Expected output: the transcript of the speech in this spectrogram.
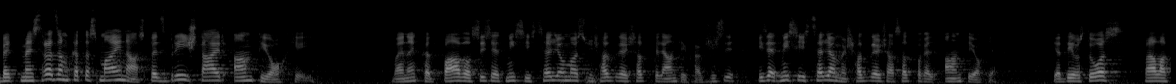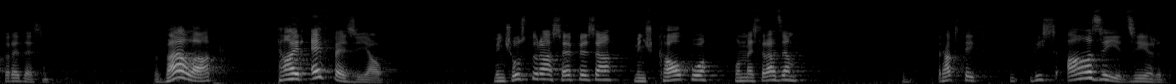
bet mēs redzam, ka tas mainās. Pēc brīža tā ir Antiohija. Vai ne? Kad Pāvils iziet misijas ceļojumos, viņš atgriežas atpakaļ Antiohijā. Viņš iziet misijas ceļojumā, viņš atgriežas atpakaļ Antiohijā. Ja Dievs dos, vēlāk to redzēsim. Vēlāk tā ir Efezi jau. Viņš uzturās Efezā, viņš kalpo, un mēs redzam, rakstīts, visa Āzija dzird.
